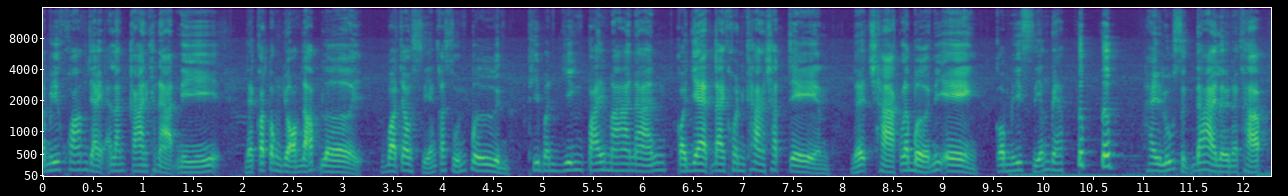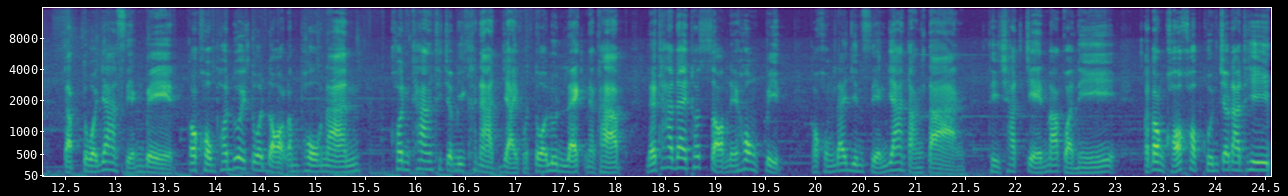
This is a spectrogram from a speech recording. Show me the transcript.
จะมีความใหญ่อลังการขนาดนี้ และก็ต้องยอมรับเลย ว่าเจ้าเสียงกระสุนปืน ที่มันยิงไปมานั้น ก็แยกได้ค่อนข้างชัดเจน และฉากระเบิดนี่เอง ก็มีเสียงแบบตึ๊บๆให้รู้สึกได้เลยนะครับ กับตัวย่านเสียงเบสก็คงเพราะด้วยตัวดอกลำโพงนั้น ค่อนข้างที่จะมีขนาดใหญ่กว่าตัวรุ่นเล็กนะครับและถ้าได้ทดสอบในห้องปิด ก็คงได้ยินเสียงย่านต่างๆ ที่ชัดเจนมากกว่านี้ ก็ต้องขอขอบคุณเจ้าหน้าที่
